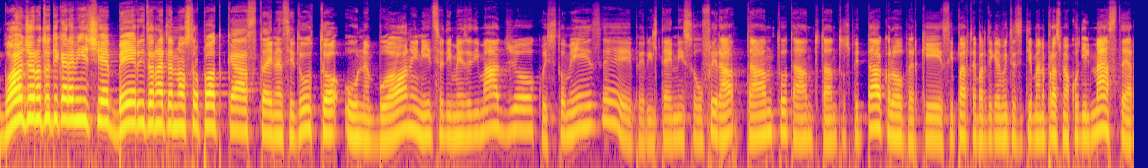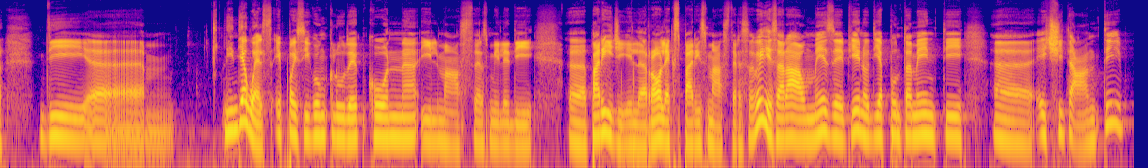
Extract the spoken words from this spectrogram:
Buongiorno a tutti cari amici e ben ritornati al nostro podcast. Innanzitutto un buon inizio di mese di maggio. Questo mese per il tennis offrirà tanto tanto tanto spettacolo perché si parte praticamente settimana prossima con il Master di, ehm, di India Wells e poi si conclude con il Masters 1000 di eh, Parigi, il Rolex Paris Masters. Quindi sarà un mese pieno di appuntamenti eh, eccitanti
